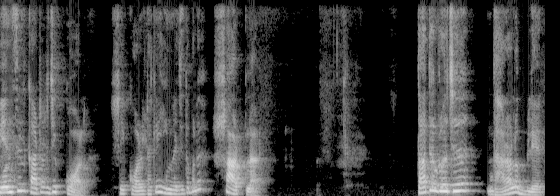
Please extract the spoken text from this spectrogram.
পেন্সিল কাটার যে কল, সেই কলটাকে ইংরেজিতে বলে শার্পনার। তাতেও রয়েছে ধারালো ব্লেড,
